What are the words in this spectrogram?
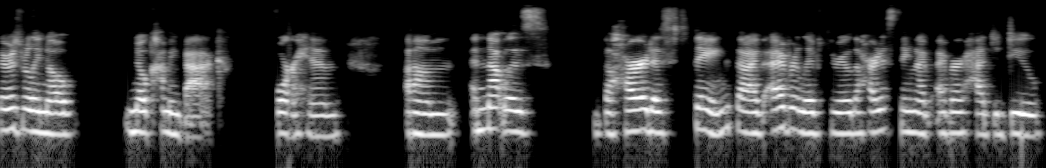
there was really no, no coming back for him. Um, and that was the hardest thing that I've ever lived through, the hardest thing I've ever had to do.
